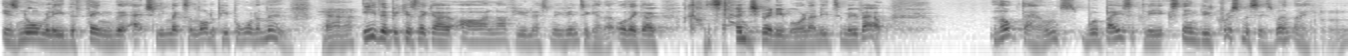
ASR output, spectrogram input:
is normally the thing that actually makes a lot of people want to move. Yeah. Either because they go, oh, I love you, let's move in together, or they go, I can't stand you anymore and I need to move out. Lockdowns were basically extended Christmases, weren't they? Mm-hmm.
